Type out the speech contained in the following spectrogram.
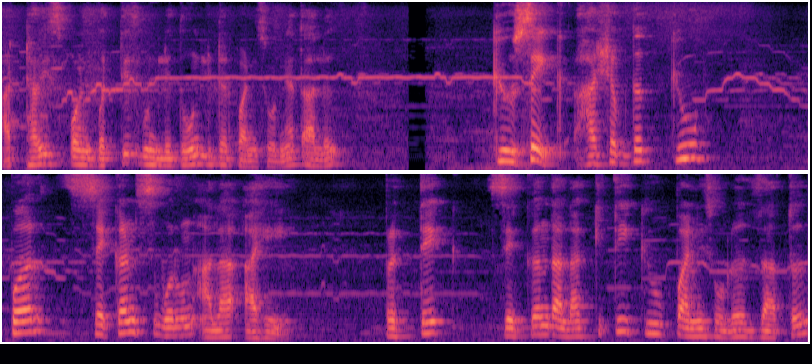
अठ्ठावीस पॉईंट बत्तीस गुंडले दोन लिटर पाणी सोडण्यात आलं. क्युसेक हा शब्द क्यूब पर सेकंड्सवरून आला आहे. प्रत्येक सेकंदाला किती क्यूब पाणी सोडलं जातं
